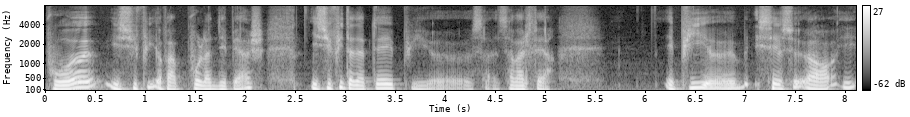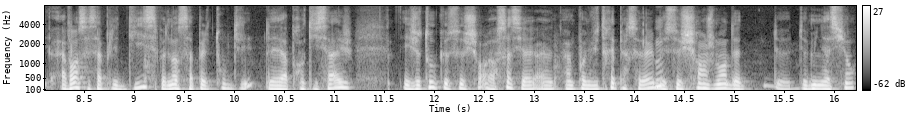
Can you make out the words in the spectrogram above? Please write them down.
pour eux, il suffit, enfin pour la DPH, il suffit d'adapter et puis euh, ça, va le faire. Et puis, euh, alors, avant ça s'appelait 10, maintenant ça s'appelle trouble de l'apprentissage. Et je trouve que ce changement, alors ça c'est un, point de vue très personnel, mmh. mais ce changement de, domination,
